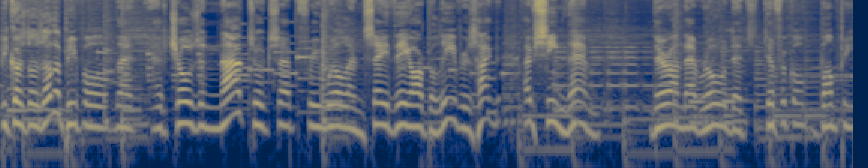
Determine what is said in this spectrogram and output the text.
Because those other people that have chosen not to accept free will and say they are believers, I've, I've seen them. They're on that road that's difficult, bumpy.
